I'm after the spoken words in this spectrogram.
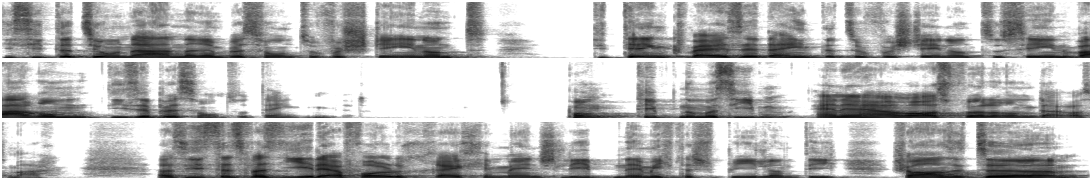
die Situation der anderen Person zu verstehen und die Denkweise dahinter zu verstehen und zu sehen, warum diese Person so denken wird. Punkt, Tipp Nummer sieben, eine Herausforderung daraus machen. Das ist es, was jeder erfolgreiche Mensch liebt, nämlich das Spiel und die Chance zur,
